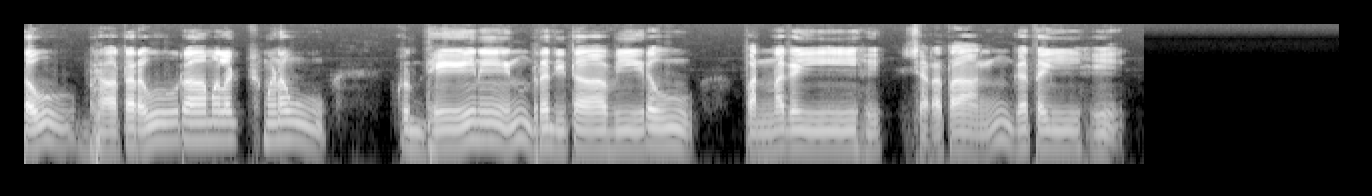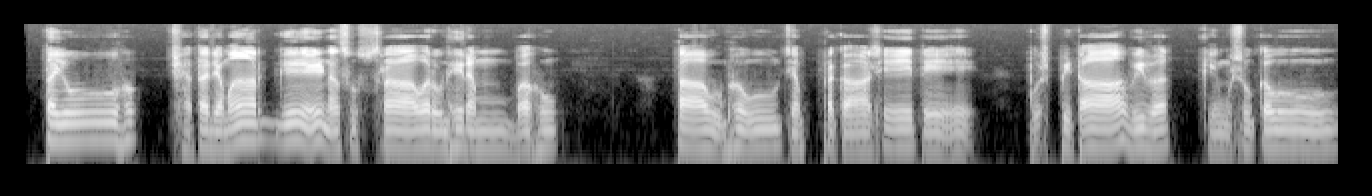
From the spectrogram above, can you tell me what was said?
तौ भ्रातरौ रामलक्ष्मणौ क्रुद्धेनेन्द्रजिता वीरौ पन्नगैः शरताम् गतैः तयोः क्षतजमार्गेण सुस्रावरुधिरम् बहु। तावुभौ च प्रकाशेते पुष्पिताविव किंशुकौ।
